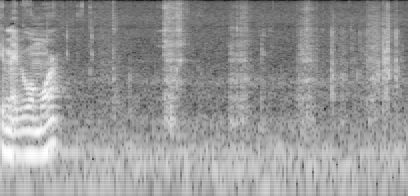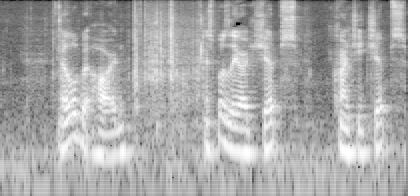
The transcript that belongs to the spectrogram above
Okay, maybe one more. They're a little bit hard. I suppose they are chips, crunchy chips.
